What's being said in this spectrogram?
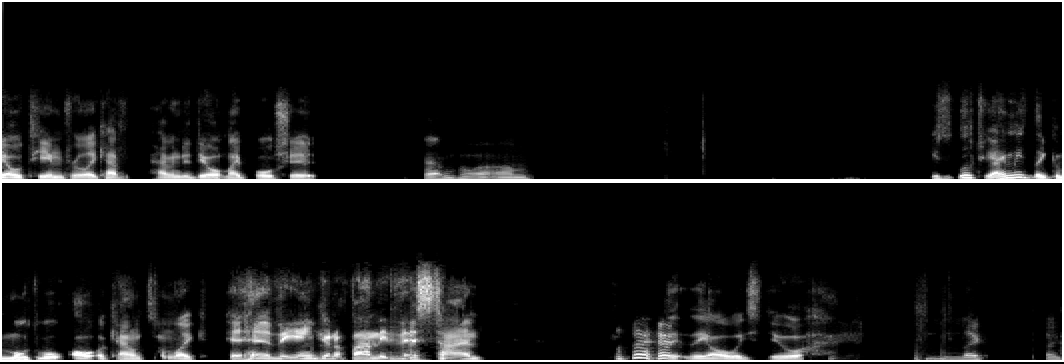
CO team for like have, having to deal with my bullshit. Um, He's literally, I made like multiple alt accounts. I'm like, they ain't gonna find me this time. They, they always do. like, like,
